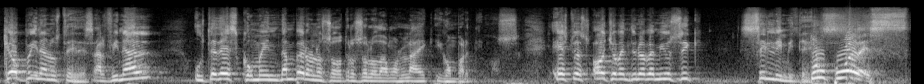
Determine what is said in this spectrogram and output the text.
¿Qué opinan ustedes? Al final, ustedes comentan, pero nosotros solo damos like y compartimos. Esto es 829 Music sin límites. Tú puedes.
